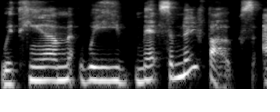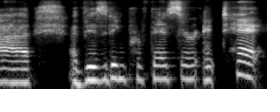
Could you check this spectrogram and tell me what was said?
with him. We met some new folks. Uh, a visiting professor at Tech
